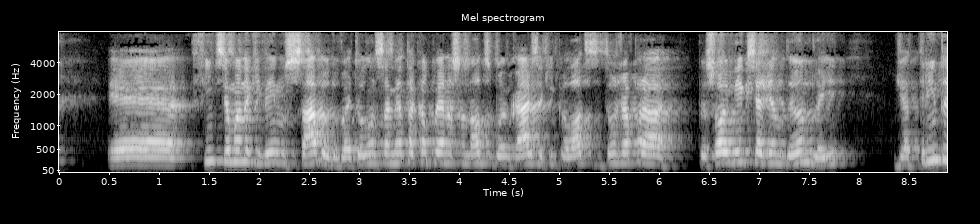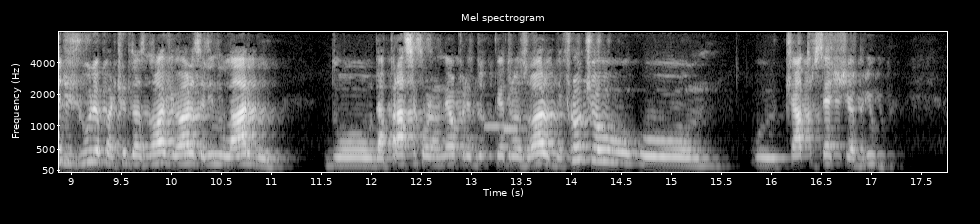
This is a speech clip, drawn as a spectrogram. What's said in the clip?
é, fim de semana que vem, no sábado, vai ter o lançamento da campanha nacional dos bancários aqui em Pelotas. Então, já para o pessoal meio que se agendando aí, dia 30 de julho, a partir das 9 horas, ali no largo do, da Praça Coronel Pedro Osório, de frente ao o, o Teatro 7 de Abril,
